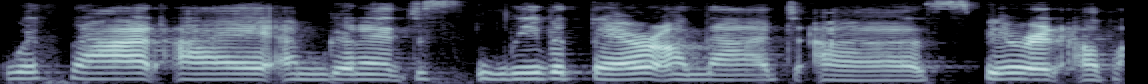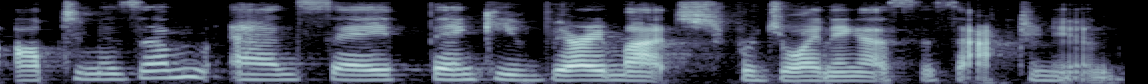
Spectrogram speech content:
with that, I am going to just leave it there on that uh, spirit of optimism and say thank you very much for joining us this afternoon.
